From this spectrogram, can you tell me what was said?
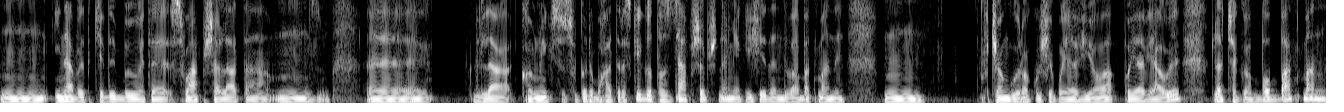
mm, i nawet kiedy były te słabsze lata mm, e, dla komiksu superbohaterskiego, to zawsze przynajmniej jakieś jeden, dwa Batmany mm, w ciągu roku się pojawiła, pojawiały. Dlaczego? Bo Batman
